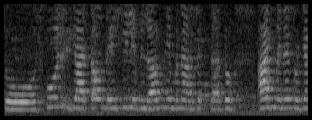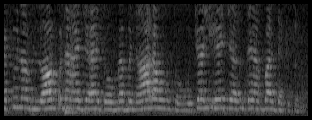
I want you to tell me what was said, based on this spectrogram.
तो स्कूल जाता हूँ तो इसीलिए ब्लॉग नहीं बना सकता। तो आज मैंने सोचा क्यों ना ब्लॉग बनाया जाए। तो मैं बना रहा हूँ। तो चलिए, चलते हैं बर्थडे की तरफ़।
